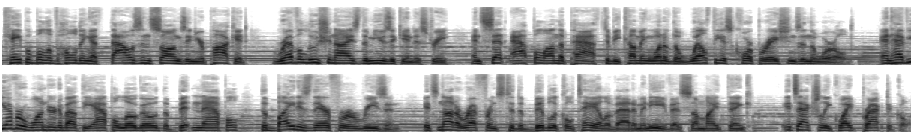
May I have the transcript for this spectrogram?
capable of holding a thousand songs in your pocket, revolutionized the music industry and set Apple on the path to becoming one of the wealthiest corporations in the world. And have you ever wondered about the Apple logo, the bitten apple? The bite is there for a reason. It's not a reference to the biblical tale of Adam and Eve as some might think. It's actually quite practical.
